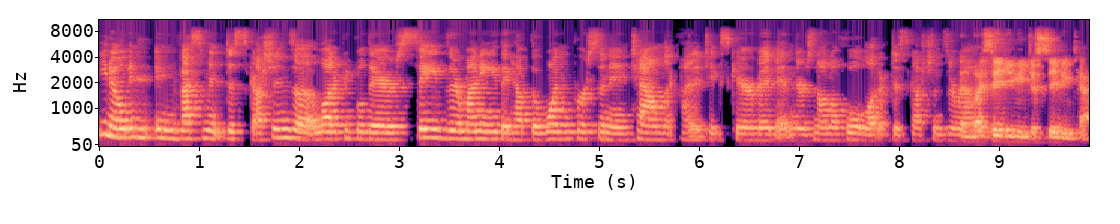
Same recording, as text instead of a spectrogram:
you know in, investment discussions. A, lot of people there save their money. They have the one person in town that kind of takes care of it, and there's not a whole lot of discussions And around. by save you mean just saving cash.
